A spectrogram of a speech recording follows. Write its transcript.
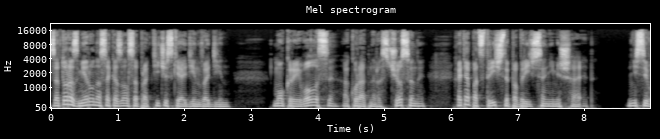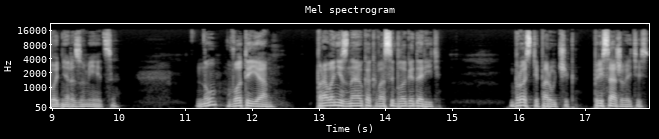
Зато размер у нас оказался практически один в один. Мокрые волосы, аккуратно расчесаны, хотя подстричься, побричься не мешает. Не сегодня, разумеется. Ну, вот и я. Право не знаю, как вас и благодарить. Бросьте, поручик, присаживайтесь.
